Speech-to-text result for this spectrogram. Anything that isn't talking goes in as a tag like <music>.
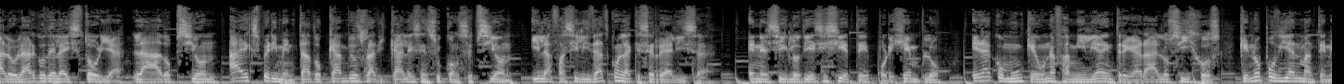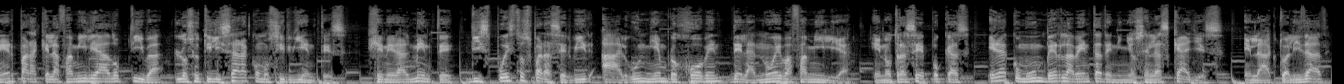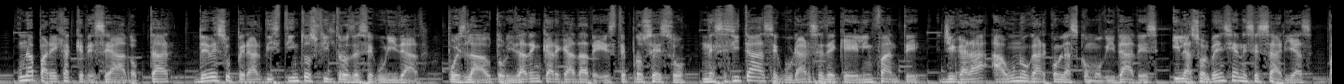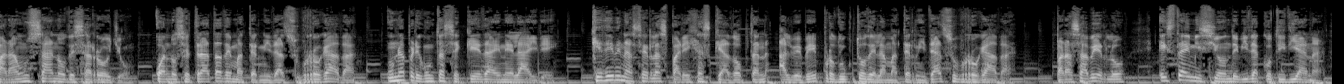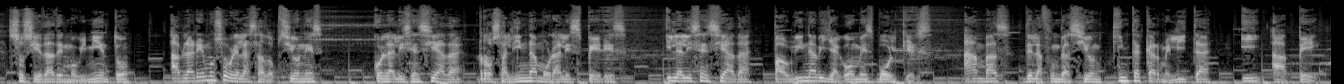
A lo largo de la historia, la adopción ha experimentado cambios radicales en su concepción y la facilidad con la que se realiza. En el siglo XVII, por ejemplo, era común que una familia entregara a los hijos que no podían mantener para que la familia adoptiva los utilizara como sirvientes, generalmente dispuestos para servir a algún miembro joven de la nueva familia. En otras épocas, era común ver la venta de niños en las calles. En la actualidad, una pareja que desea adoptar debe superar distintos filtros de seguridad, pues la autoridad encargada de este proceso necesita asegurarse de que el infante llegará a un hogar con las comodidades y la solvencia para un sano desarrollo. Cuando se trata de maternidad subrogada, una pregunta se queda en el aire. ¿Qué deben hacer las parejas que adoptan al bebé producto de la maternidad subrogada? Para saberlo, esta emisión de Vida Cotidiana, Sociedad en Movimiento, hablaremos sobre las adopciones con la licenciada Rosalinda Morales Pérez y la licenciada Paulina Villagómez Volkers, ambas de la Fundación Quinta Carmelita IAP.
